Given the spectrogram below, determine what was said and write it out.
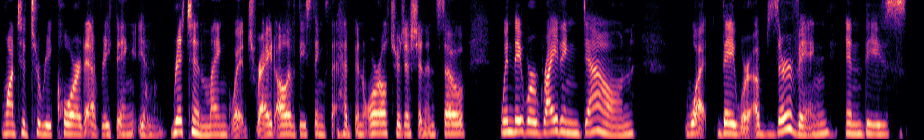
wanted to record everything in written language, right? All of these things that had been oral tradition. And so when they were writing down what they were observing in these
